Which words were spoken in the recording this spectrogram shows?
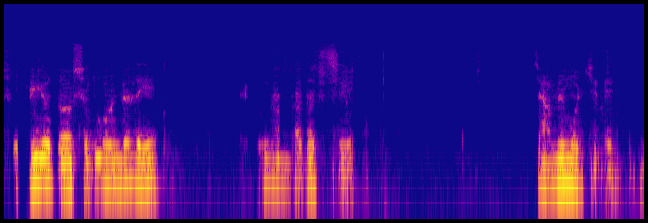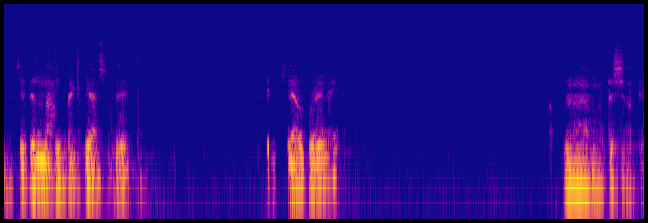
সুপ্রিয় দর্শক মন্ডলী এখন আমরা যাচ্ছি জামে মসজিদে। মসজিদের নামটা কি আসলে? খেয়াল করে নেই আপনারা আমাদের সাথে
